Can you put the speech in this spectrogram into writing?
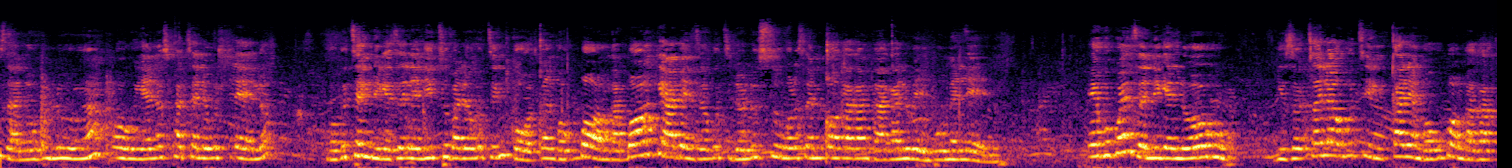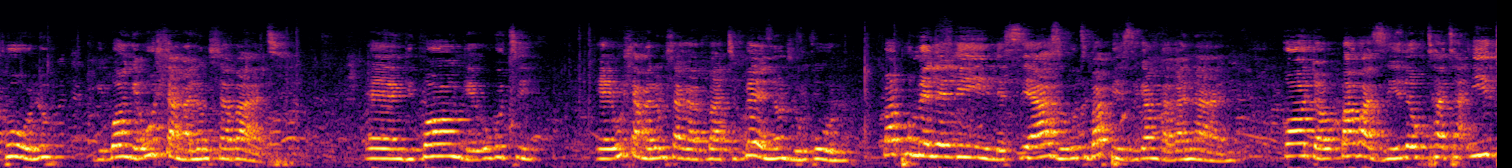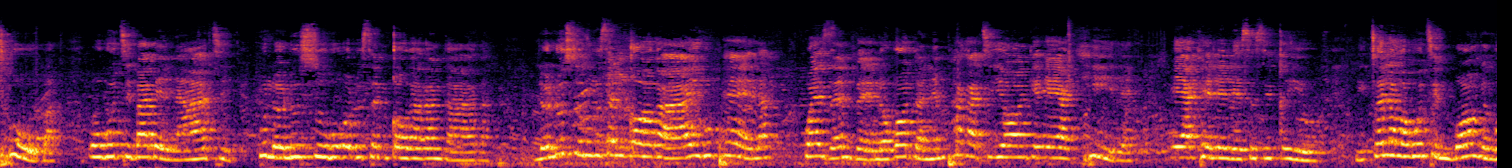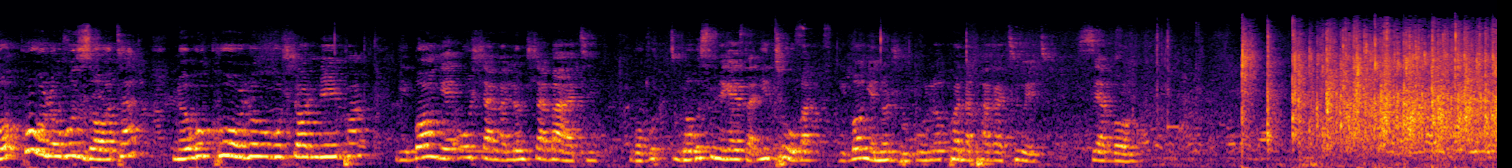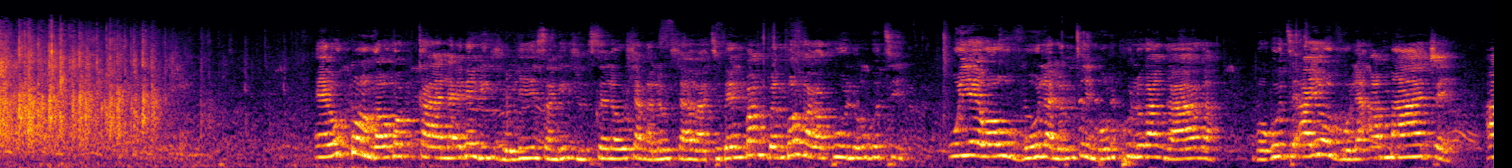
umnumzane ukulunga owuyena osiphathele uhlelo ngokuthi enginikezele lithuba lokuthi ngigoqe ngokubonga bonke abenze ukuthi lolu suku olusemqoka kangaka lube yimpumelelo. Ekukwenzeni-ke lokhu ngizocela ukuthi ngiqale ngokubonga kakhulu ngibonge uhlanga lomhlabathi. Eh ngibonge ukuthi eh uhlanga lomhlabathi benondlunkulu baphumelelile siyazi ukuthi babhizi kangakanani. Kodwa bakwazile ukuthatha ithuba ukuthi babe nathi kulolu suku olusemqoka kangaka. Lolu suku lusemqoka hayi kuphela kwezemvelo kodwa nemphakathi yonke eyakhile eyakhele lesi siqiwo ngicela ukuthi ngibonge ngokukhulu ukuzotha nokukhulu ukuhlonipha ngibonge uhlanga lomhlabathi ngokusinikeza ithuba ngibonge nodlunkulu okhona phakathi wethu siyabonga. Eh ukubonga okokuqala ebengikudlulisa ngikudlulisela uhlanga lomhlabathi. Bengibonga kakhulu ukuthi uye wawuvula lo mcimbi omkhulu kangaka ngokuthi ayovula amatshe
